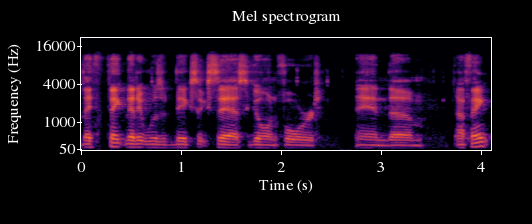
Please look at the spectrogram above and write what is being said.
they think that it was a big success going forward, and um, I think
